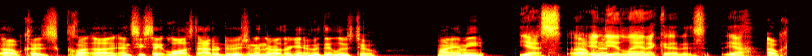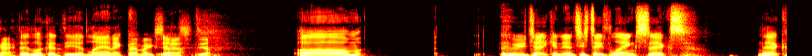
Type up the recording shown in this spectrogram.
Oh, because uh, NC State lost out of division in their other game. Who'd they lose to? Miami. Yes, uh, in the Atlantic. That is. Yeah. Okay, They look at the Atlantic. that makes Yeah. sense. Yep. Um, who are you taking? NC State's laying six. Nick,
